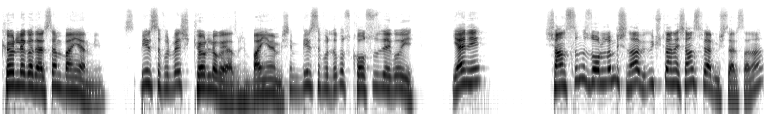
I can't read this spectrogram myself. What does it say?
Kör Lego dersen ban yer miyim? 1.05 kör logo yazmışım. Ban yememişim. 1.09 kolsuz Lego iyi. Yani şansını zorlamışsın abi. 3 tane şans vermişler sana.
